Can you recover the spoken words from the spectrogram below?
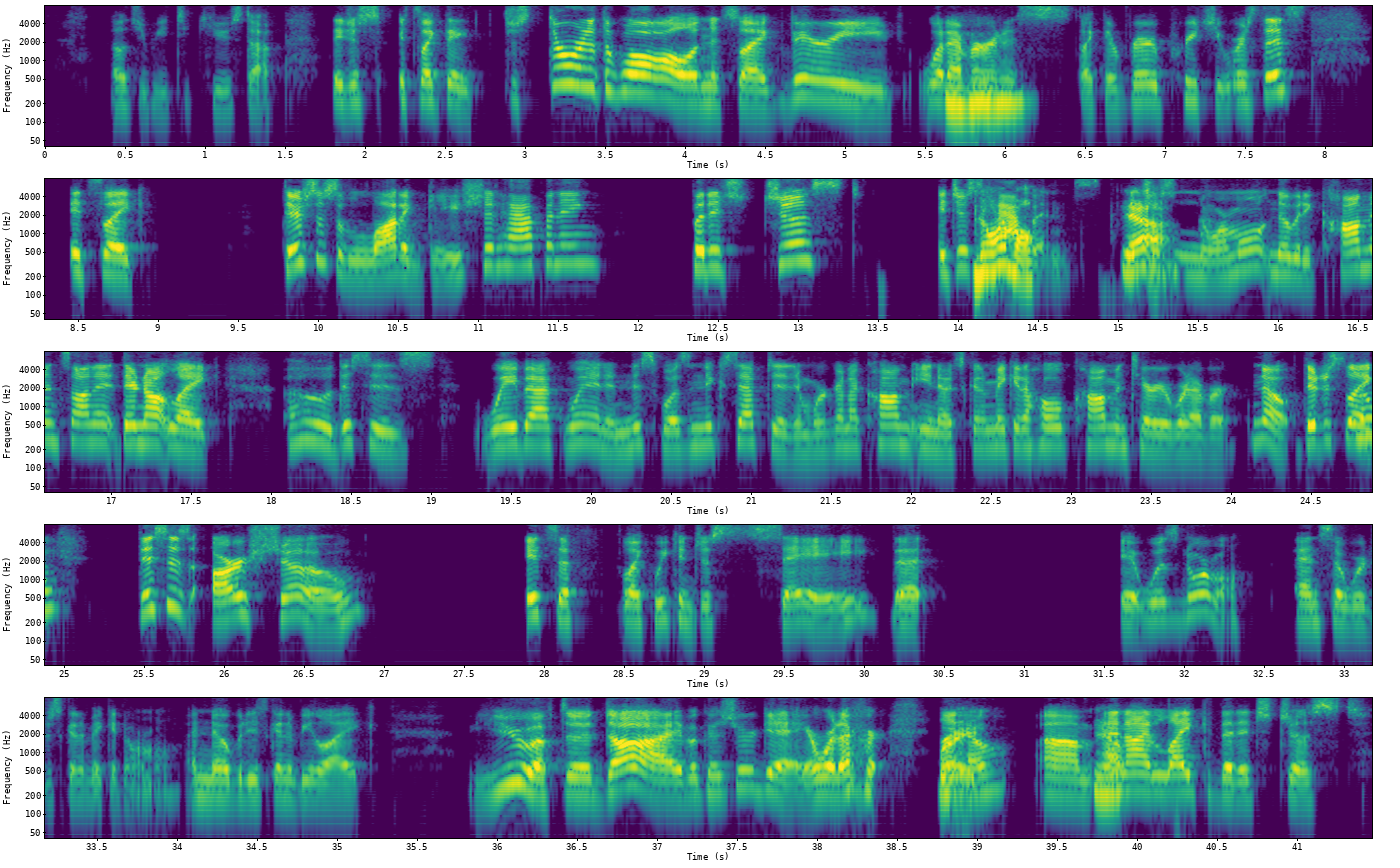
LGBTQ stuff, they just, it's like they just throw it at the wall and it's like very whatever. And Mhm. it's like they're very preachy. Whereas this, it's like there's just a lot of gay shit happening, but it's just, it just Normal. happens. Yeah. It's just normal. Nobody comments on it. They're not like, oh, this is way back when and this wasn't accepted and we're going to come, you know, it's going to make it a whole commentary or whatever. No, they're just like, No. this is our show. It's a, like, we can just say that it was normal. And so we're just going to make it normal. And nobody's going to be like, you have to die because you're gay or whatever, you Right. know? Um, Yep. And I like that it's just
